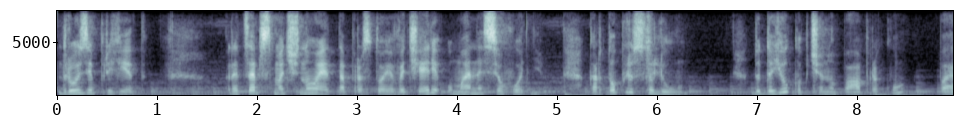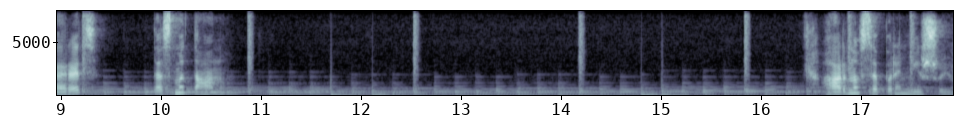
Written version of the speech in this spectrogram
Друзі, привіт! Рецепт смачної та простої вечері у мене сьогодні. Картоплю солю, додаю копчену паприку, перець та сметану. Гарно все перемішую.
